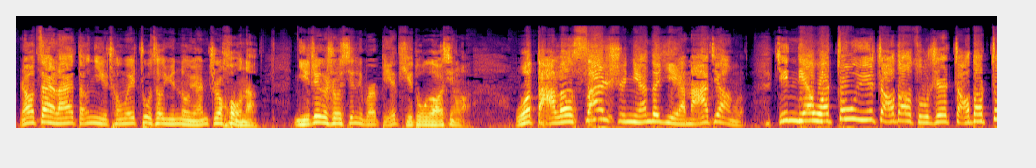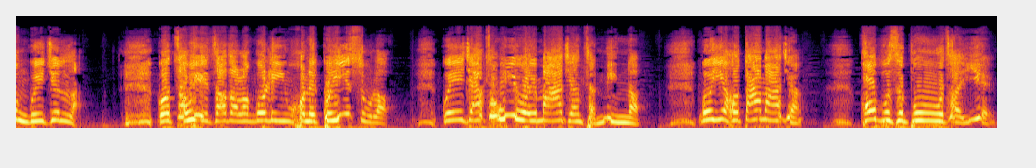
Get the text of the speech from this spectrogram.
然后再来等你成为注册运动员之后呢，你这个时候心里边别提多高兴了。我打了三十年的野麻将了，今天我终于找到组织，找到正规军了，我终于找到了我灵魂的归宿了。国家终于为麻将证明了，我以后打麻将可不是不务正业，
